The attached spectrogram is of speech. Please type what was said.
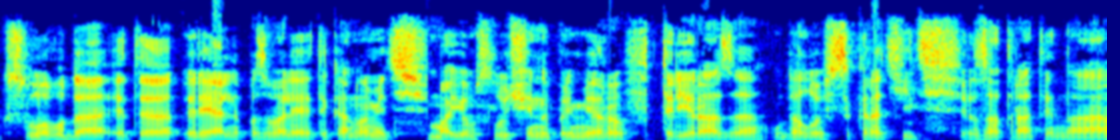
К слову, да, это реально позволяет экономить. В моем случае, например, в три раза удалось сократить затраты на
